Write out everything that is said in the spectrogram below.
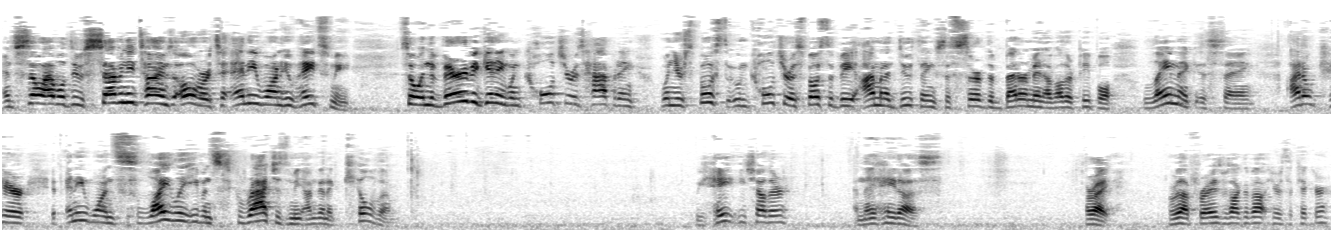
And so I will do 70 times over to anyone who hates me. So in the very beginning, when culture is happening, when you're supposed to, when culture is supposed to be, I'm going to do things to serve the betterment of other people, Lamech is saying, I don't care if anyone slightly even scratches me, I'm going to kill them. We hate each other, and they hate us. All right. Remember that phrase we talked about? Here's the kicker.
